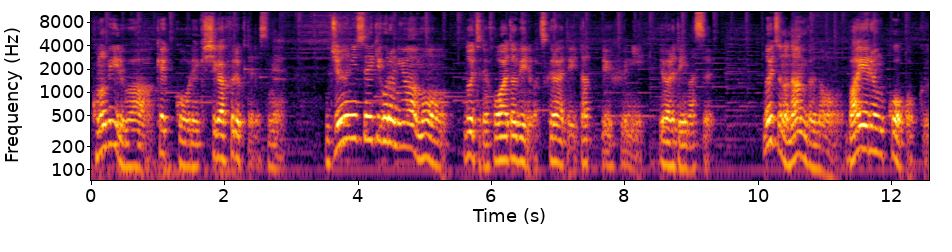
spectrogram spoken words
このビールは結構歴史が古くてですね12世紀頃にはもうドイツでホワイトビールが作られていたっていうふうに言われています。ドイツの南部のバイエルン公国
